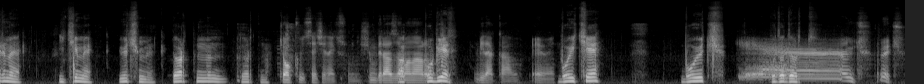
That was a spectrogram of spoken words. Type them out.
Bir mi? İki mi? Üç mü? Dört mü? Dört mü? Çok seçenek sundu. Şimdi biraz Bak, zaman ara. bu bir. Bir dakika abi. Evet. Bu iki. Bu üç. Bu da dört. 3. 3.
